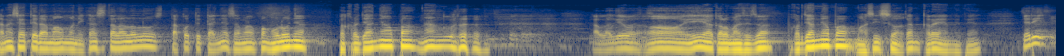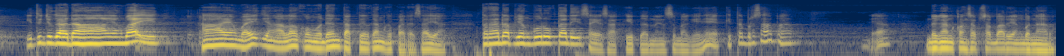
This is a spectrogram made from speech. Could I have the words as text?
Karena saya tidak mau menikah setelah lulus takut ditanya sama penghulunya pekerjaannya apa? Nganggur. Kalau lagi oh iya kalau mahasiswa pekerjaannya apa? Mahasiswa kan keren gitu ya jadi itu juga ada hal yang baik hal yang baik yang Allah kemudian takdirkan kepada saya. Terhadap yang buruk tadi, saya sakit dan lain sebagainya, ya kita bersabar. Ya, dengan konsep sabar yang benar.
